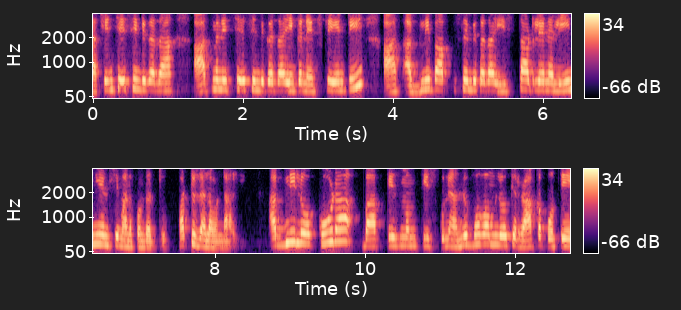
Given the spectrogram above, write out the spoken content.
రక్షించేసిండు కదా ఆత్మనిచ్చేసిండు కదా ఇంకా నెక్స్ట్ ఏంటి? అగ్ని బాప్తిస్మే కదా ఇస్తాడు లేని లీనియన్సీ మనకు ఉండొద్దు పట్టుదల ఉండాలి. అగ్నిలో కూడా బాప్తిజమం తీసుకునే అనుభవంలోకి రాకపోతే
